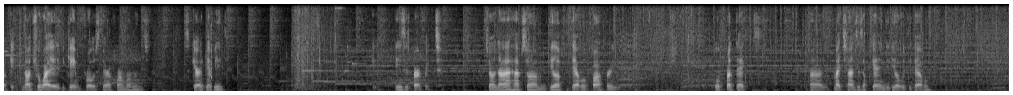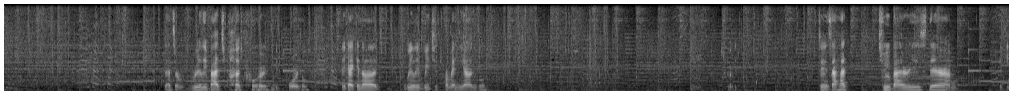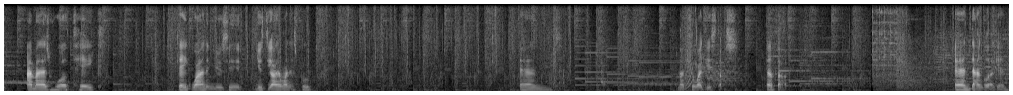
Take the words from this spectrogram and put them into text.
Okay not sure why the game froze there for a moment. Scared me a bit. Okay this is perfect. So now I have some deal of the devil buffering will protect um, my chances of getting the deal with the devil That's a really bad spot for the portal. Like I cannot really reach it from any angle. Good. Since I had two batteries there. I'm thinking I might as well take take one and use it use the other one as poop. And not sure what this does. Health up. And Dingle again.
